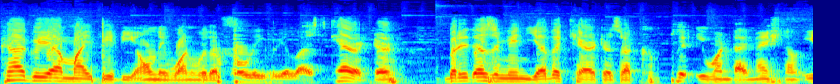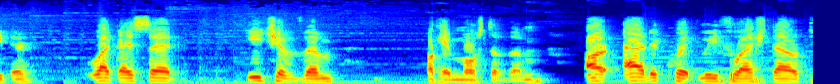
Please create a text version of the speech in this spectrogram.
Kaguya might be the only one with a fully realized character, but it doesn't mean the other characters are completely one-dimensional either. Like I said, each of them, okay most of them, are adequately fleshed out.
